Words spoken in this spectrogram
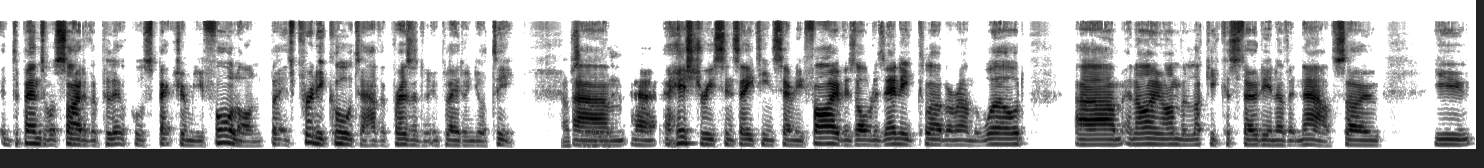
it depends what side of the political spectrum you fall on, but it's pretty cool to have a president who played on your team. Absolutely. Um, uh, a history since 1875, as old as any club around the world. Um, and I, I'm a lucky custodian of it now. So you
